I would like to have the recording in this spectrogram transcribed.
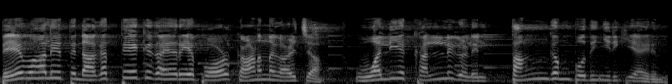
ദേവാലയത്തിന്റെ അകത്തേക്ക് കയറിയപ്പോൾ കാണുന്ന കാഴ്ച വലിയ കല്ലുകളിൽ തങ്കം പൊതിഞ്ഞിരിക്കുകയായിരുന്നു.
